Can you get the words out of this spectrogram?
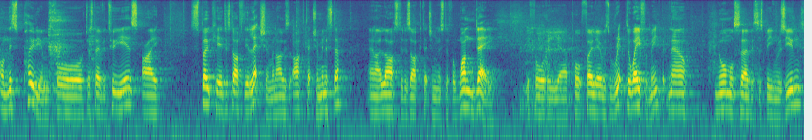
on this podium for just over two years. I spoke here just after the election when I was Architecture Minister, and I lasted as Architecture Minister for one day before the uh, portfolio was ripped away from me, but now normal service has been resumed.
